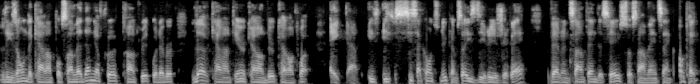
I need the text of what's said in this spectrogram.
les zones de 40% La dernière fois, 38, whatever. Là, 41, 42, 43. Hey, regarde, si ça continue comme ça, il se dirigerait vers une centaine de sièges sur 125. OK,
